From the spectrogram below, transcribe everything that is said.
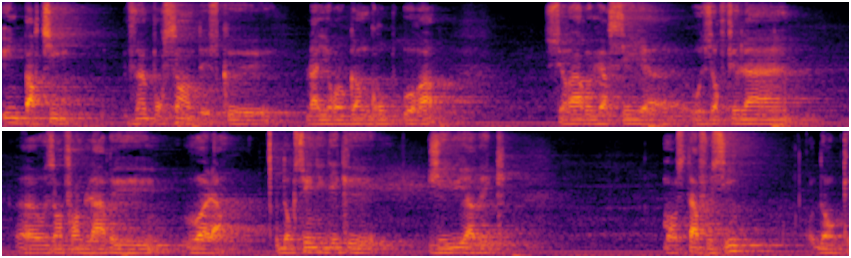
une partie, 20% de ce que l'aérogang groupe aura, sera reversée euh, aux orphelins, euh, aux enfants de la rue, voilà. Donc c'est une idée que j'ai eue avec mon staff aussi. Donc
